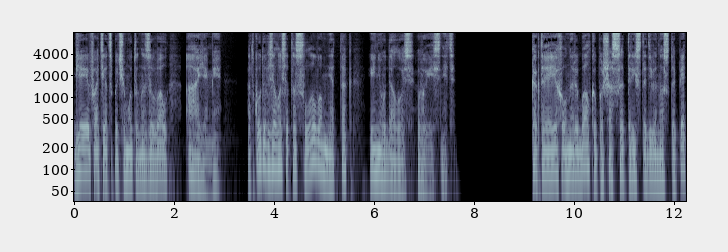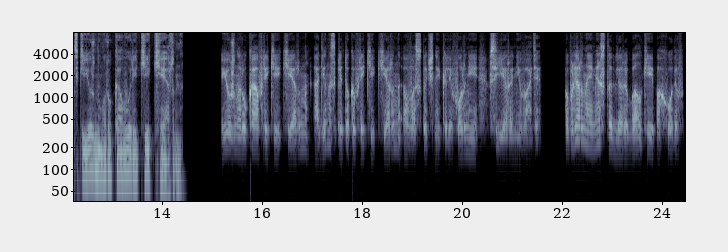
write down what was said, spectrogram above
Геев отец почему-то называл «аями». Откуда взялось это слово, мне так и не удалось выяснить. Как-то я ехал на рыбалку по шоссе 395 к южному рукаву реки Керн. Южный рукав реки Керн – один из притоков реки Керн в Восточной Калифорнии в Сьерра-Неваде. Популярное место для рыбалки и походов,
